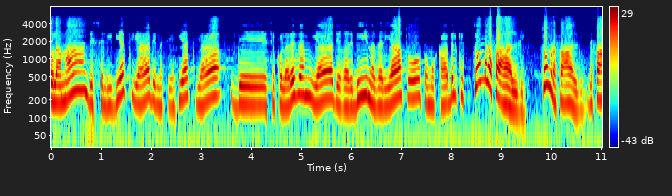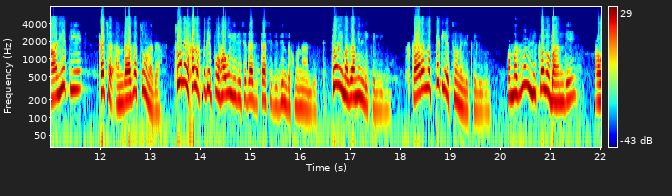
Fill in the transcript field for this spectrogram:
علما د صلیبیت یا د مسیحیت یا د سیکولریزم یا د غربي نظریاتو په مقابل کې څومره فعال دي څومره فعال دي د فعالیت یې کچه اندازه څونه ده څونه خلک په دې پوهولي دي چې دا د تاسو د دین دښمنان دي څونه مزامین لیکلي دي ښکاره نه پټ یې څونه لیکلي دي په مضمون لیکلو باندې او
